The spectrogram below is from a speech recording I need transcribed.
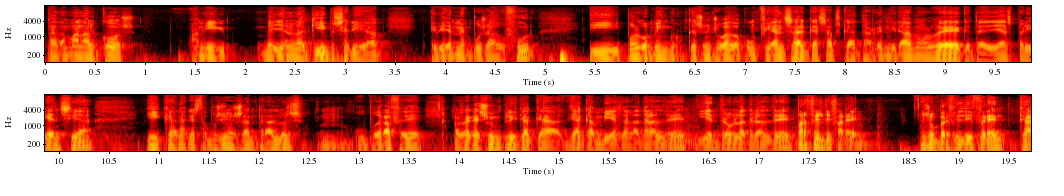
te demana el cos, a mi veient l'equip seria evidentment posar Dufour i Pol Domingo, que és un jugador de confiança que saps que te rendirà molt bé, que té experiència i que en aquesta posició central doncs, mm, ho podrà fer bé. Passa que això implica que ja canvies de lateral dret i entra un lateral dret Perfil diferent. és un perfil diferent que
